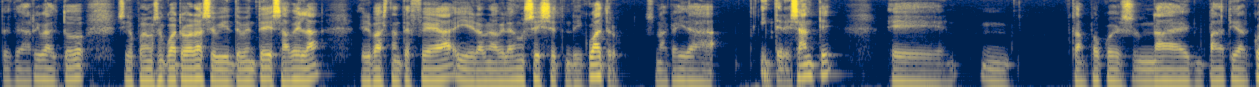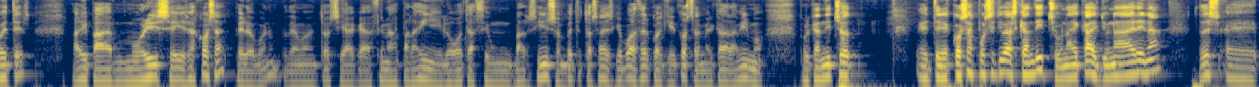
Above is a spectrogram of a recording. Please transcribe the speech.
desde arriba del todo, si nos ponemos en 4 horas, evidentemente esa vela es bastante fea y era una vela de un 6,74, es una caída interesante, eh, tampoco es nada para tirar cohetes, ¿vale? Y para morirse y esas cosas, pero bueno, de momento si hace una paradiña y luego te hace un Bar Simpson, vete, tú sabes que puede hacer cualquier cosa el mercado ahora mismo, porque han dicho, entre cosas positivas que han dicho, una de cal y una de arena, entonces, eh,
